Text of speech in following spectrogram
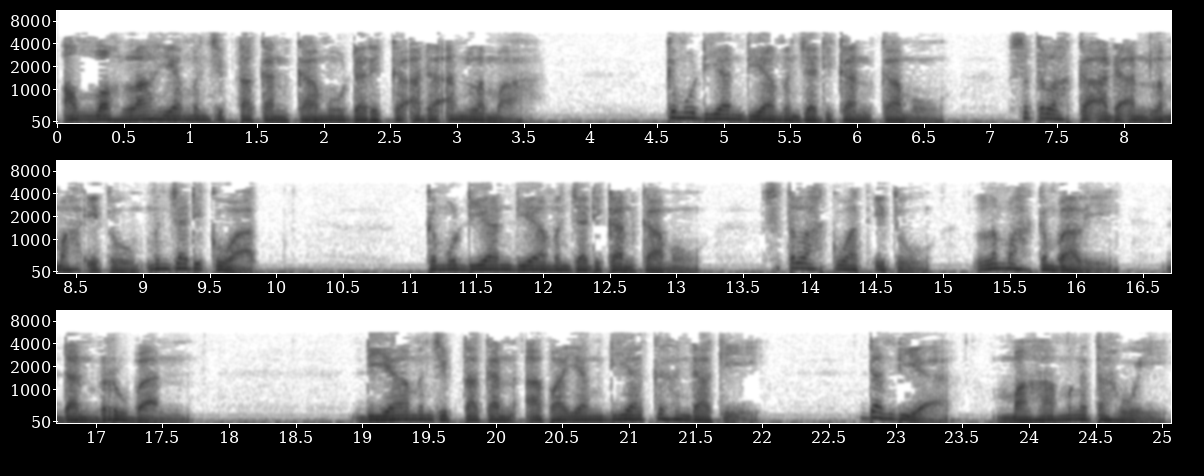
Allah lah yang menciptakan kamu dari keadaan lemah. Kemudian dia menjadikan kamu setelah keadaan lemah itu menjadi kuat. Kemudian dia menjadikan kamu setelah kuat itu lemah kembali dan beruban. Dia menciptakan apa yang Dia kehendaki, dan Dia Maha Mengetahui,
